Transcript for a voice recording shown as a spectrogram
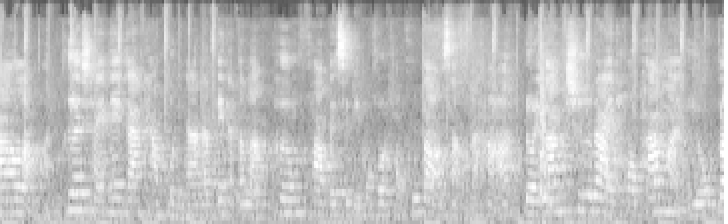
9 หลังเพื่อใช้ในการทำผลงานและเป็นอัตลักษณ์เพิ่มความเป็นสิริมงคลของผู้บ่าวสาวนะคะ โดยตั้งชื่อลายทอผ้าไหมยกร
